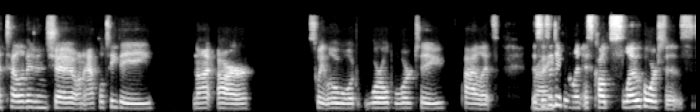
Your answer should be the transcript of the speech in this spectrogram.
a television show on Apple TV, not our sweet little World, World War II pilots. This right. is a different one. It's called Slow Horses,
